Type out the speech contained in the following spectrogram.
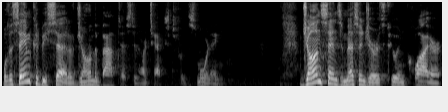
Well, the same could be said of John the Baptist in our text for this morning. John sends messengers to inquire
